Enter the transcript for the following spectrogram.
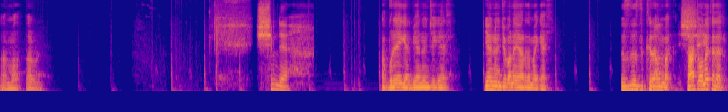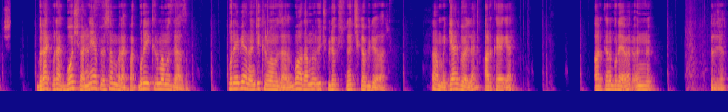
Malaklar burada. Şimdi Bak buraya gel. Bir an önce gel. Bir an önce bana yardıma gel. Hızlı hızlı kıralım bak. Saat şey 10'a kadar. işte. Bırak bırak. Boş ver. Ne yapıyorsan bırak. Bak burayı kırmamız lazım. Burayı bir an önce kırmamız lazım. Bu adamlar 3 blok üstüne çıkabiliyorlar. Tamam mı? Gel böyle. Arkaya gel. Arkanı buraya ver. Önünü kıracaksın.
